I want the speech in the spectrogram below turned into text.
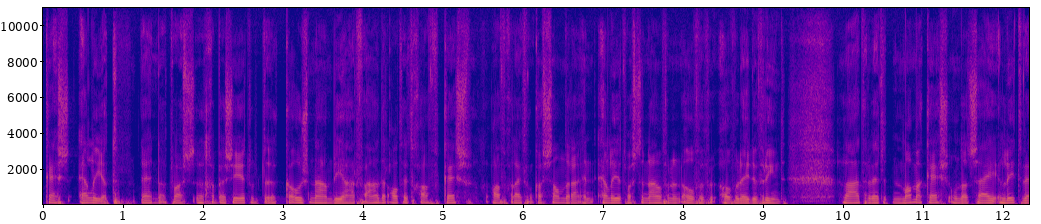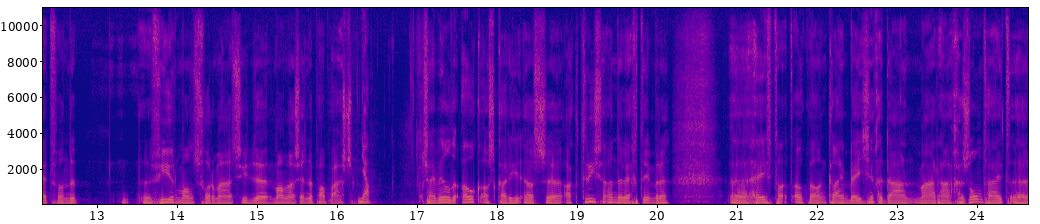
Cass Elliot. En dat was eh, gebaseerd op de koosnaam die haar vader altijd gaf. Cass, afgeleid van Cassandra. En Elliot was de naam van een over, overleden vriend. Later werd het Mama Cass, omdat zij lid werd van de, de viermansformatie De Mama's en de Papa's. Ja. Zij wilde ook als, als eh, actrice aan de weg timmeren. Eh, heeft dat ook wel een klein beetje gedaan. Maar haar gezondheid eh,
